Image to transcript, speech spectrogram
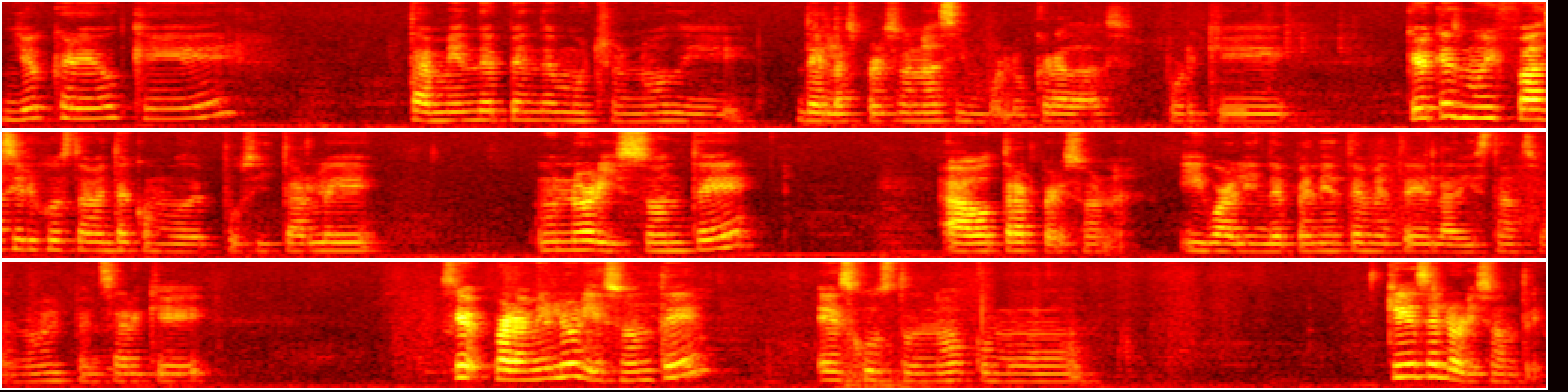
Yo creo que también depende mucho, ¿no? De, de las personas involucradas. Porque creo que es muy fácil justamente como depositarle un horizonte a otra persona. Igual, independientemente de la distancia, ¿no? El pensar que... Es que para mí el horizonte es justo, ¿no? Como... ¿Qué es el horizonte?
